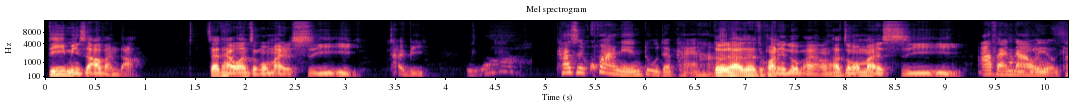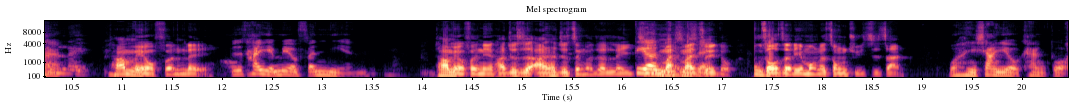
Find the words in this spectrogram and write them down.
第一名是《阿凡达》，在台湾总共卖了十一亿台币。哇！它是跨年度的排行，对，它是跨年度排行，它总共卖了十一亿。阿凡达我有看，它没有分类，不是它也没有分年，它没有分年，它就是按它就整个的累积卖卖最多。复仇者联盟的终局之战，我很像也有看过，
